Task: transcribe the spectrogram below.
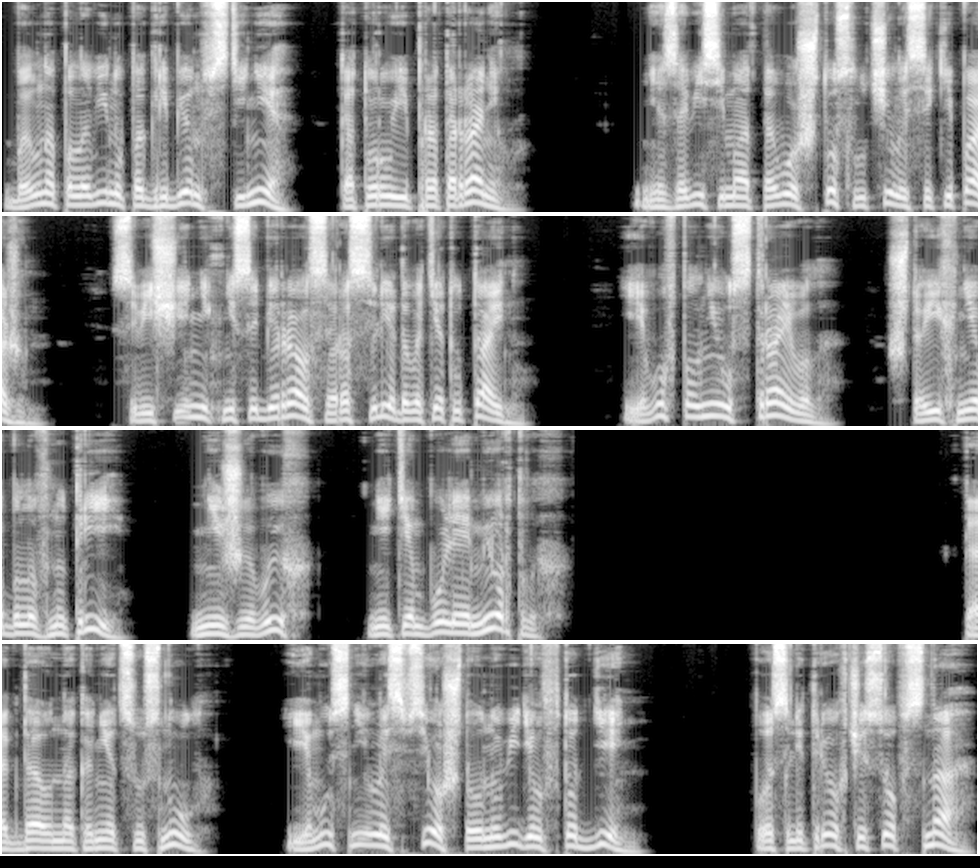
был наполовину погребен в стене, которую и протаранил. Независимо от того, что случилось с экипажем, священник не собирался расследовать эту тайну. Его вполне устраивало, что их не было внутри, ни живых, ни тем более мертвых. Когда он наконец уснул, ему снилось все, что он увидел в тот день. После трех часов сна,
